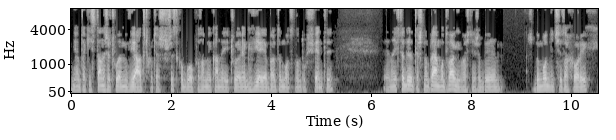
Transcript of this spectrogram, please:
miałem taki stan, że czułem wiatr, chociaż wszystko było pozamykane i czułem jak wieje bardzo mocno Duch Święty. No i wtedy też nabrałem odwagi właśnie, żeby, żeby modlić się za chorych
